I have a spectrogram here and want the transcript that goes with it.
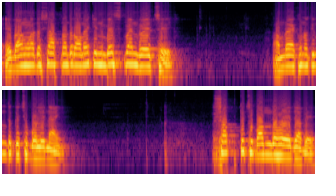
এই বাংলাদেশে আপনাদের অনেক ইনভেস্টমেন্ট রয়েছে। আমরা এখনও কিন্তু কিছু বলি নাই। সব কিছু বন্ধ হয়ে যাবে।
